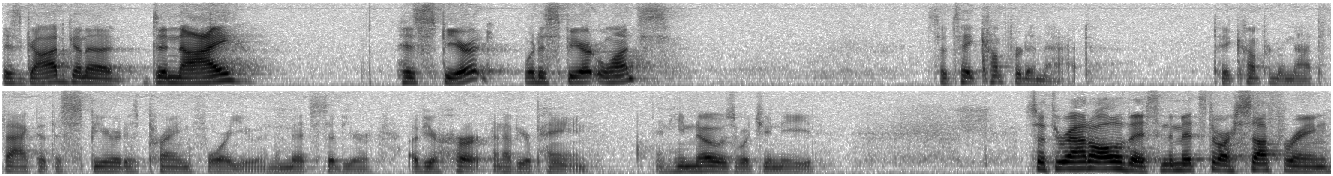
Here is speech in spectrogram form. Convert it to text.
is God going to deny his Spirit, what his Spirit wants? So take comfort in that. Take comfort in that fact that the Spirit is praying for you in the midst of your, of your hurt and of your pain. And he knows what you need. So throughout all of this, in the midst of our suffering,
